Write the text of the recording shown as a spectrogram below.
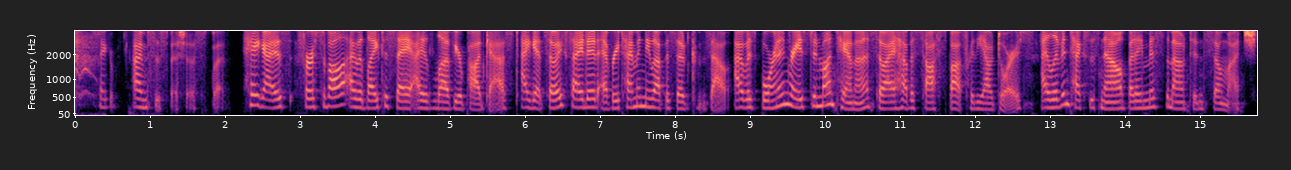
like, I'm suspicious, but Hey guys, first of all, I would like to say I love your podcast. I get so excited every time a new episode comes out. I was born and raised in Montana, so I have a soft spot for the outdoors. I live in Texas now, but I miss the mountains so much.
